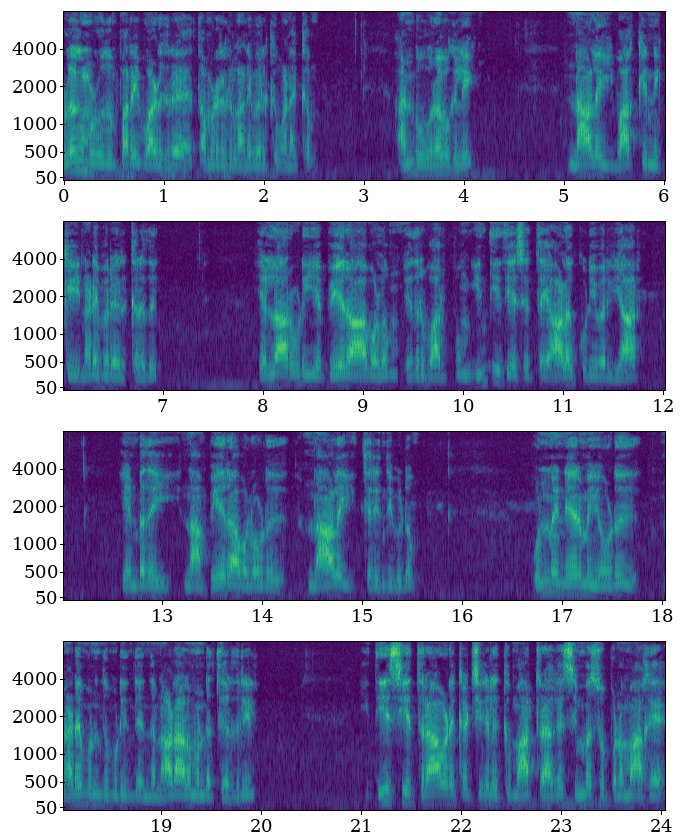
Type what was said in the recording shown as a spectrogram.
உலகம் முழுவதும் பறை வாழ்கிற தமிழர்கள் அனைவருக்கு வணக்கம். அன்பு உறவுகளே நாளை வாக்கு எண்ணிக்கை நடைபெற இருக்கிறது. எல்லாருடைய பேராவலும் எதிர்பார்ப்பும் இந்திய தேசத்தை ஆளக்கூடியவர் யார் என்பதை நாம் பேராவலோடு நாளை தெரிந்துவிடும். உண்மை நேர்மையோடு நடைமுடிந்து முடிந்த இந்த நாடாளுமன்ற தேர்தலில் தேசிய திராவிட கட்சிகளுக்கு மாற்றாக சிம்ம சொப்பனமாக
